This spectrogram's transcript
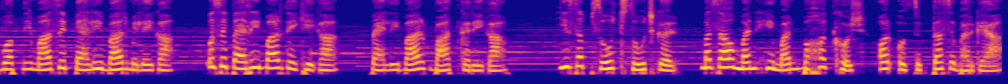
वो अपनी माँ से पहली बार मिलेगा, उसे पहली बार देखेगा, पहली बार बात करेगा। ये सब सोच सोच कर मसाओ मन ही मन बहुत खुश और उत्सुकता से भर गया।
